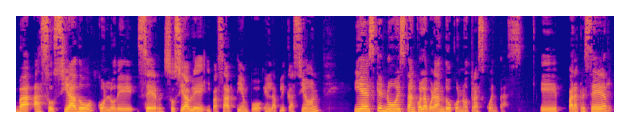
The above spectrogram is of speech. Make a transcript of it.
Va asociado con lo de ser sociable y pasar tiempo en la aplicación y es que no están colaborando con otras cuentas. Eh, para crecer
